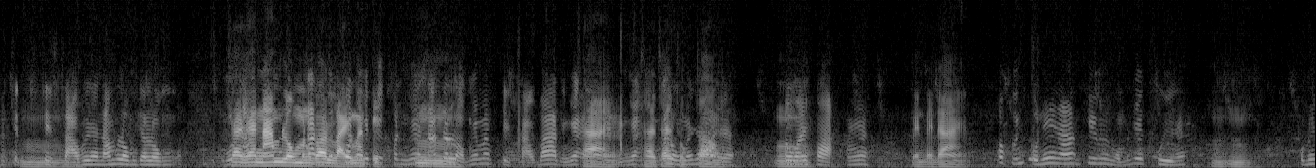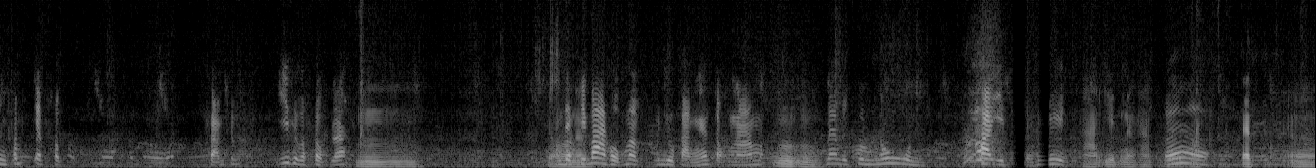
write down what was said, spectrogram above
มันติดอืม ติดเสาเพื่อน้ำลงจะลงใช่ใช่น้ำลงมันก็ไหลมาติด คนเนี้ยอืมน้ำจะหลงเนี่ยมันติดเสาบ้านอย่างเงี้ยใช่อย่างเงี้ยใช่ใช่มันลถูกไม่ต้องได้ะอืตัวมไวฝากเนี่ยเป็นไปได้ เพราะคุณปู่นี่นะที่ผมไม่ได้คุยนะอืมอืมผมเห็นเขาเก็บศพสามสิบยี่สิบกว่าศพแล้ว อืม เด็กที่บ้านผมอะมันอยู่ฝั่งเนี้ยตกน้ำอะอืมอืมแม่ไปขึ้นนู่นท่าอิฐพี่ ทาอิฐนะครับ เออ แต่เออ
